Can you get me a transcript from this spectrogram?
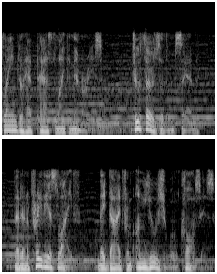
claimed to have past life memories. Two-thirds of them said that in a previous life, they died from unusual causes.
